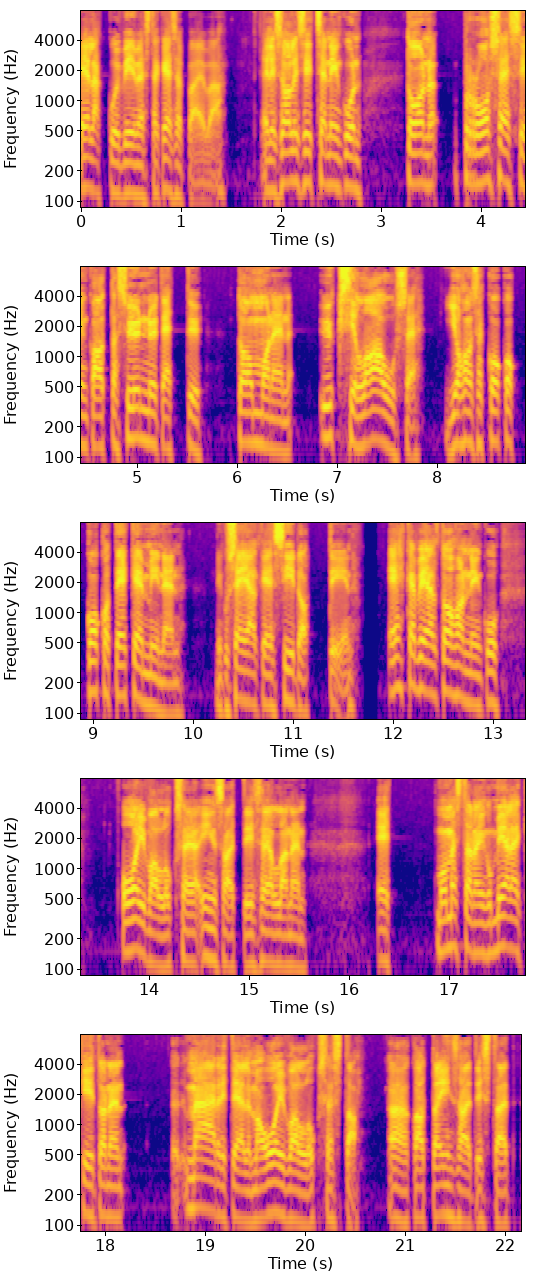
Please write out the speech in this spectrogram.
Elä kuin viimeistä kesäpäivää. Eli se oli sitten se niin kuin ton prosessin kautta synnytetty tommonen yksi lause, johon se koko, koko tekeminen niin kuin sen jälkeen sidottiin. Ehkä vielä tuohon niin oivallukseen ja insightiin sellainen, että mun mielestä on niin kuin mielenkiintoinen määritelmä oivalluksesta ää, kautta insightista, että,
